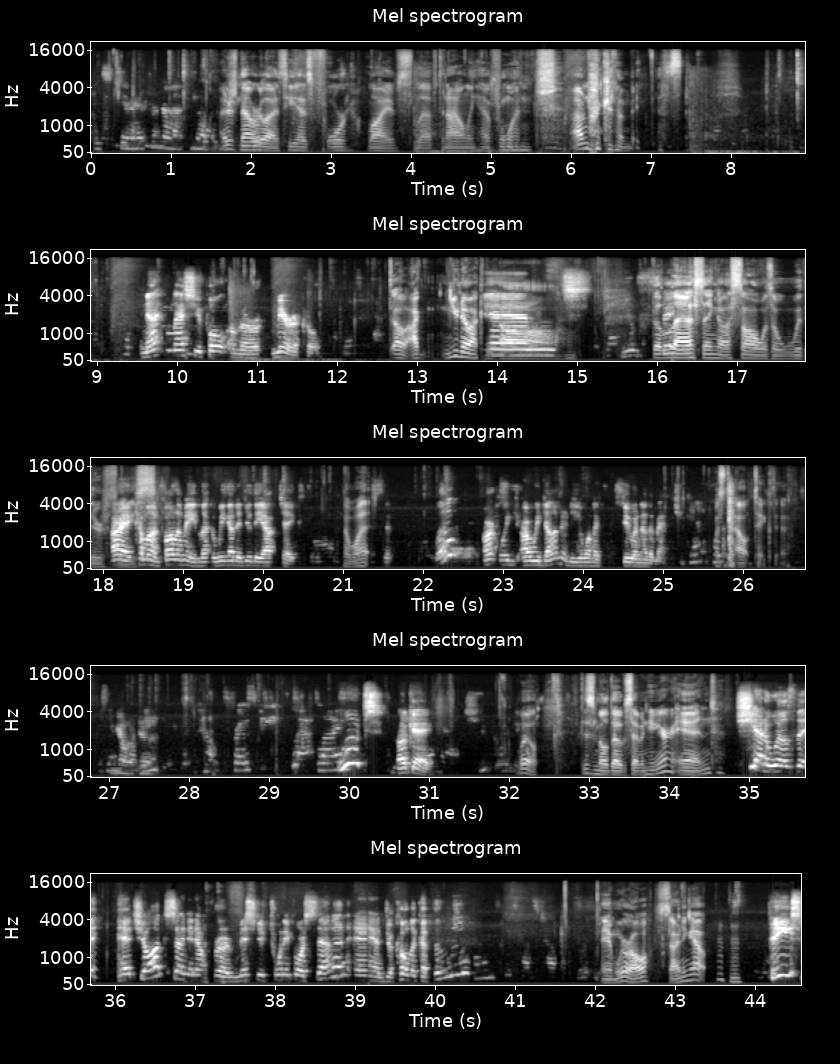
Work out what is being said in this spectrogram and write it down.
It's ten after nine. No. I just now realized he has four lives left and I only have one. I'm not gonna make this. Not unless you pull a mir- miracle. Oh, I you know I can. And Oh. you. The last thing I saw was a wither face. All right, come on, follow me. We got to do the outtake. The what? Well, aren't we? Are we done, or do you want to do another match? What's the outtake though? No, do. Woot! Okay. Well, this is Meldove7 here, and Shadow Wells the Hedgehog signing out for Mischief 24 7 and Dracona Cthulhu. and we're all signing out. Mm-hmm. Peace,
